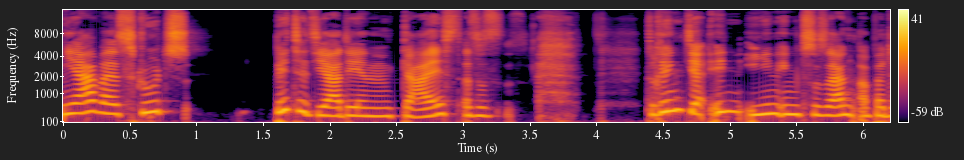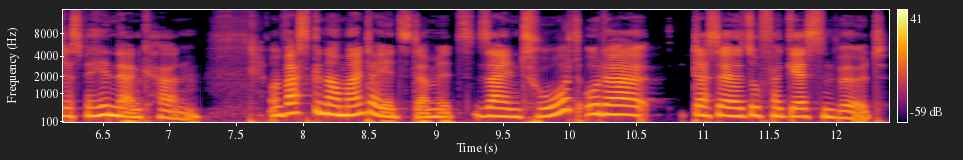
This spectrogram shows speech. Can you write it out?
ja, weil Scrooge bittet ja den Geist, also es dringt ja in ihn, ihm zu sagen, ob er das verhindern kann. Und was genau meint er jetzt damit? Sein Tod oder dass er so vergessen wird?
